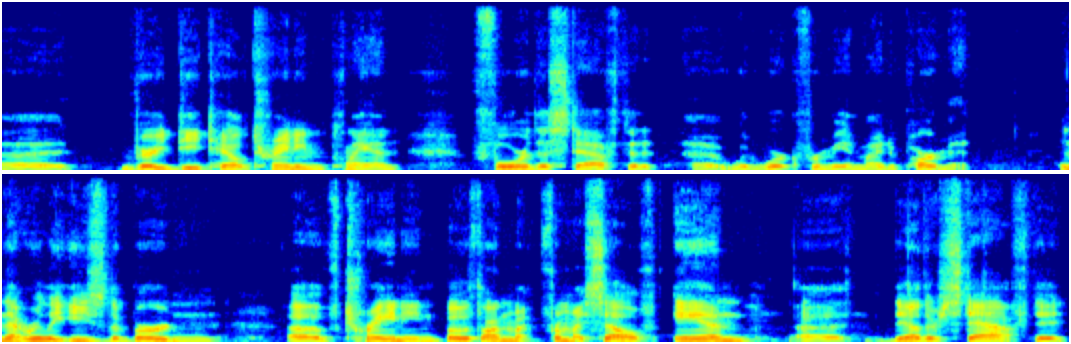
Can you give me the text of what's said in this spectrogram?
uh, very detailed training plan for the staff that uh, would work for me in my department. And that really eased the burden of training, both on my, from myself and uh, the other staff that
